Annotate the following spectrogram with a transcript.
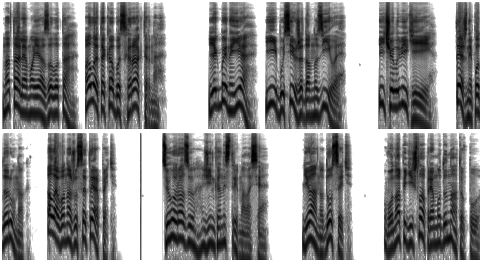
Наталя моя золота, але така безхарактерна. Якби не я, її б усі вже давно з'їли. І чоловік її теж не подарунок, але вона ж усе терпить. Цього разу жінка не стрималася. Діано, досить. Вона підійшла прямо до натовпу.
